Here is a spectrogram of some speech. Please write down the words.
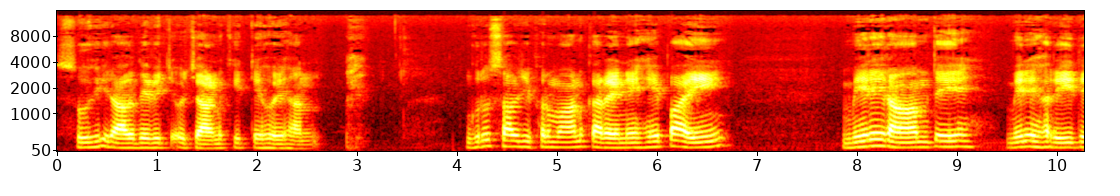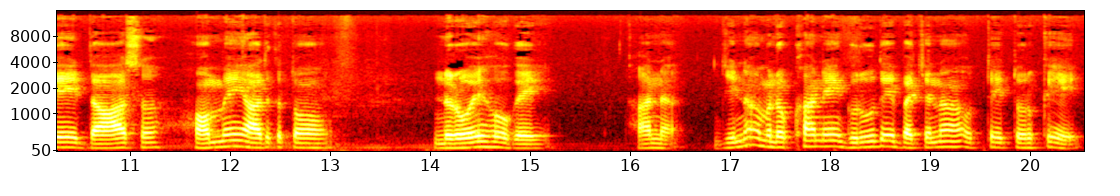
ਸੂਹੀ ਰਾਗ ਦੇ ਵਿੱਚ ਉਚਾਰਨ ਕੀਤੇ ਹੋਏ ਹਨ। ਗੁਰੂ ਸਾਹਿਬ ਜੀ ਫਰਮਾਨ ਕਰ ਰਹੇ ਨੇ हे ਭਾਈ, ਮੇਰੇ RAM ਦੇ, ਮੇਰੇ ਹਰੀ ਦੇ ਦਾਸ ਹਉਮੈ ਆਦਿਕ ਤੋਂ ਨਰੋਏ ਹੋ ਗਏ ਹਨ। ਜਿਨ੍ਹਾਂ ਮਨੁੱਖਾਂ ਨੇ ਗੁਰੂ ਦੇ ਬਚਨਾਂ ਉੱਤੇ ਤੁਰ ਕੇ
